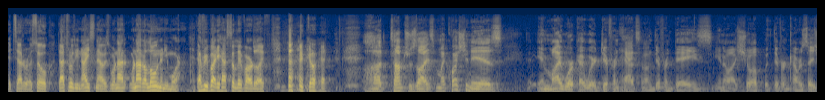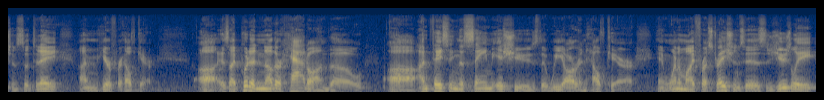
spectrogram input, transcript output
et cetera. So that's really nice now is we're not, we're not alone anymore. Everybody has to live our life. Go ahead. Uh, Tom Trezise, my question is, in my work, I wear different hats, and on different days, you know, I show up with different conversations. So today, I'm here for healthcare. Uh, as I put another hat on, though, uh, I'm facing the same issues that we are in healthcare. And one of my frustrations is, is usually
